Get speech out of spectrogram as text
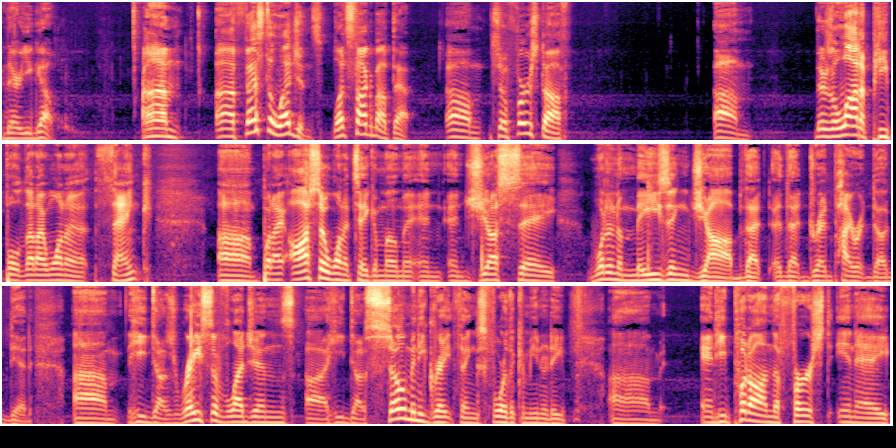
there you go. Um, uh, Fest of Legends. Let's talk about that. Um, so first off, um, there's a lot of people that I want to thank, uh, but I also want to take a moment and and just say what an amazing job that that Dread Pirate Doug did. Um, he does Race of Legends. Uh, he does so many great things for the community. Um, and he put on the first in a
